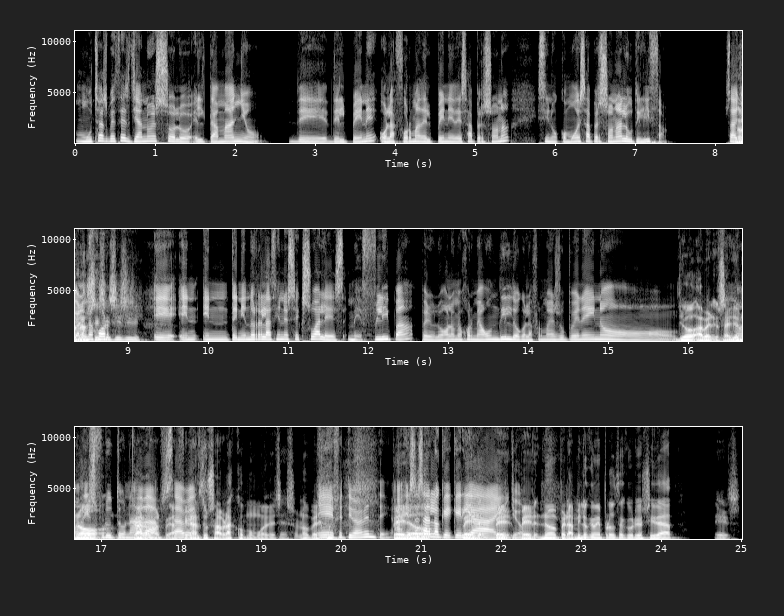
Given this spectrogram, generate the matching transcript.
muchas veces ya no es solo el tamaño de- del pene o la forma del pene de esa persona, sino cómo esa persona lo utiliza. O sea, No, yo a lo mejor sí, sí, sí. eh, en, en teniendo relaciones sexuales me flipa, pero luego a lo mejor me hago un dildo con la forma de su pene y no... Yo, a ver, o sea, yo no disfruto claro, nada, al, al final tú sabrás cómo mueves eso, ¿no? Pero, Eh, efectivamente. Ah, eso es a lo que quería pero- ir yo. pero- no, pero a mí lo que me produce curiosidad es,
